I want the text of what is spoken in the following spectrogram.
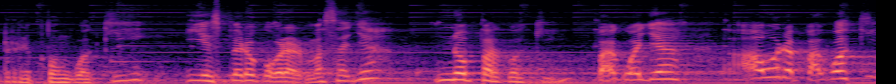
Repongo aquí y espero cobrar más allá. No pago aquí, pago allá. Ahora pago aquí.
